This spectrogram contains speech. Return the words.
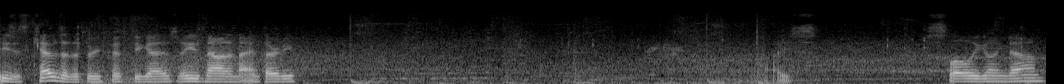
Jesus, Kev's at a 350, guys. He's now at a 930. Oh, He's slowly going down.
